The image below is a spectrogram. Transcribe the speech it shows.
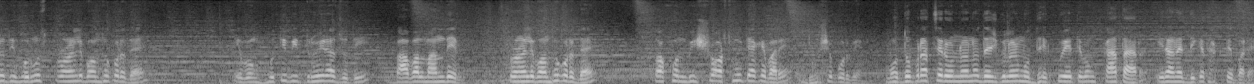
যদি হরমুজ প্রণালী বন্ধ করে দেয় এবং হুতি বিদ্রোহীরা যদি বাবাল মানদেব প্রণালী বন্ধ করে দেয়, তখন বিশ্ব অর্থনীতি একেবারে ধসে পড়বে। মধ্যপ্রাচ্যের অন্যান্য দেশগুলোর মধ্যে কুয়েত এবং কাতার ইরানের দিকে থাকতে পারে।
